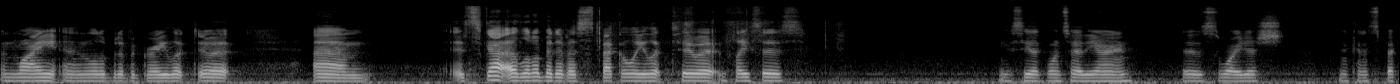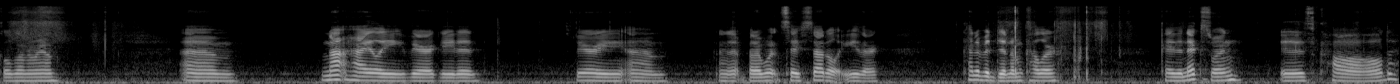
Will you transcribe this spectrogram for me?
and white and a little bit of a gray look to it. Um, it's got a little bit of a speckly look to it in places. You can see like one side of the yarn is whitish and it kind of speckles on around. Um, not highly variegated. Very, um, but I wouldn't say subtle either. Kind of a denim color. Okay, the next one is called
